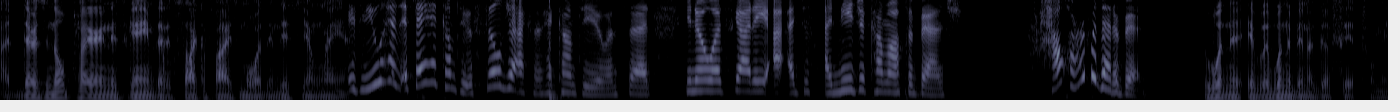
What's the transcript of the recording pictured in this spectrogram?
uh, there's no player in this game that has sacrificed more than this young man. If you had, if they had come to you, if Phil Jackson had come to you and said, "You know what, Scottie, I, I just I need you to come off the bench," how hard would that have been? It wouldn't, it, wouldn't have been a good fit for me.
